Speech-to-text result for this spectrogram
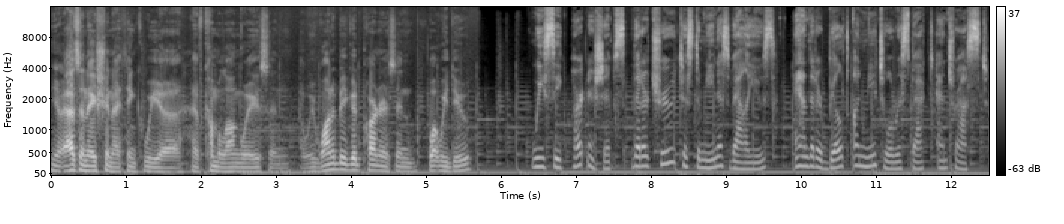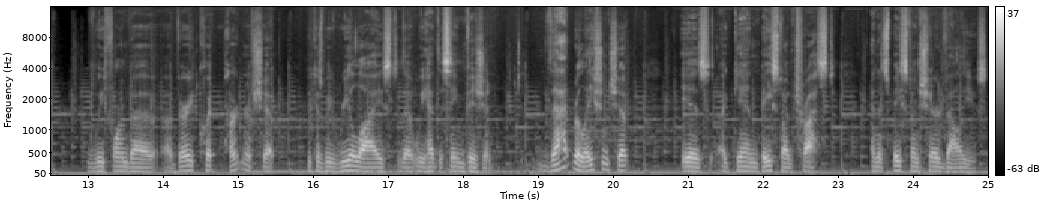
You know, as a nation, I think we uh, have come a long ways and we want to be good partners in what we do. We seek partnerships that are true to Stz'uminus values and that are built on mutual respect and trust. We formed a, a very quick partnership because we realized that we had the same vision. That relationship is, again, based on trust and it's based on shared values.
